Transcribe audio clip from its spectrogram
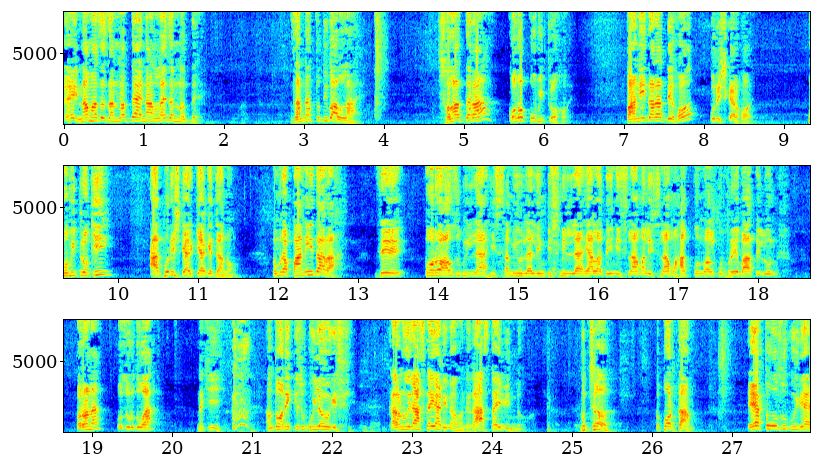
এই নামাজে জান্নাত দেয় না আল্লাহ জান্নাত দেয়? জান্নাত তো দিবা আল্লাহ। সলাদ দ্বারা কলব পবিত্র হয়। পানি দ্বারা দেহ পরিষ্কার হয়। পবিত্র কি? আর পরিষ্কার কি আগে জানো? তোমরা পানি দ্বারা যে পর আউজুবিল্লাহ হিসামিউল আলিম, বিসমিল্লাহ আলাদিন, ইসলাম আল ইসলাম, হাক্কুন ওয়াল কুফরে বাতিলুন। করো না? হুজুর দোয়া। নাকি? আমি তো অনেক কিছু বুঝলেও গেছি। কারণ ওই রাস্তায় আড়ি না হলে রাস্তায় ভিন্ন। বুঝছ? তো পড়তাম। এত উজু কইরা,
